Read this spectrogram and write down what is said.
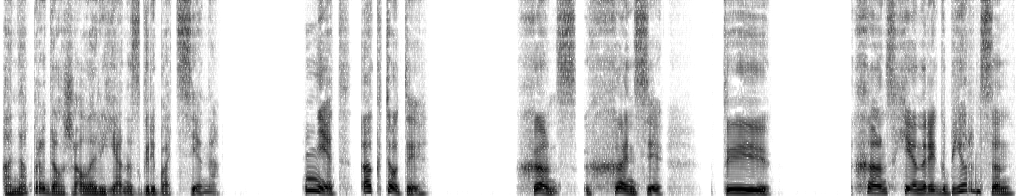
Она продолжала рьяно сгребать сено. «Нет, а кто ты?» «Ханс, Ханси, ты...» «Ханс Хенрик Бьернсон?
